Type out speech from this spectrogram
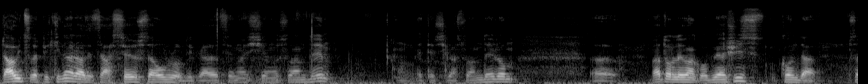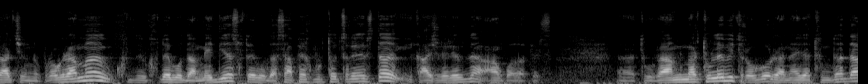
დავიწყებ იქიდან, რადგან ასე ვსაუბრობდი გადაცემაში შემოსვლამდე, ეთერში გასვლამდე, რომ ბატონ ლევან კობიაშვილის ჰქონდა საარჩევნო პროგრამა, ხდებოდა მედიას, ხდებოდა საფეხბურთო წრეებს და იქ აჟღერებდა ამ ყველაფერს. თუ რა მიმართულებით, როგორ რანაირად უნდა და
